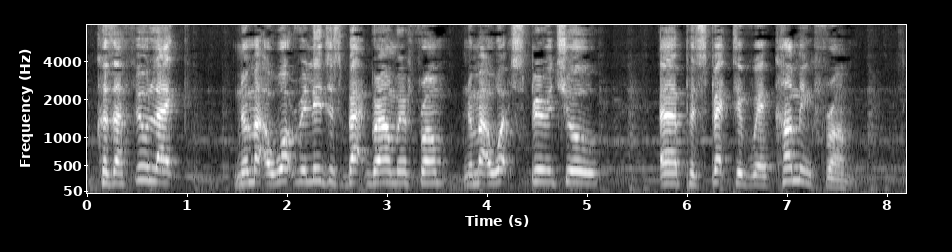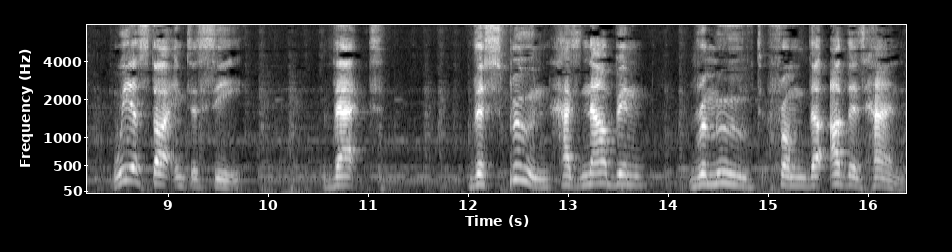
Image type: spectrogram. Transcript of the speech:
Because I feel like no matter what religious background we're from, no matter what spiritual uh, perspective we're coming from, we are starting to see that the spoon has now been removed from the other's hand.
